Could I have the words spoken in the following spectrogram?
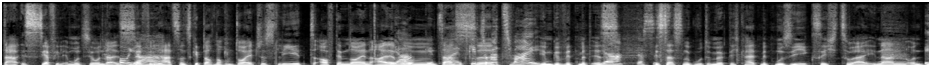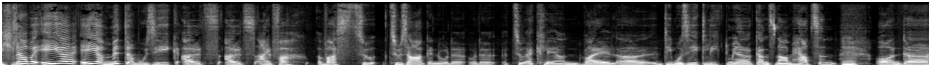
Da ist sehr viel Emotion, da ist Oh, sehr ja. viel Herz. Und es gibt auch noch ein deutsches Lied auf dem neuen Album, gibt's das eins. Gibt sogar zwei. äh, ihm gewidmet ist. Ja, das ist- ist das eine gute Möglichkeit, mit Musik sich zu erinnern? Und Ich glaube eher, eher mit der Musik als, als einfach was zu, zu sagen oder, oder zu erklären, weil äh, die Musik liegt mir ganz nah am Herzen. Und äh,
